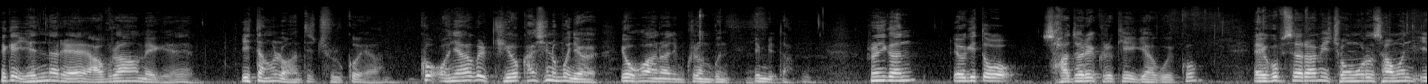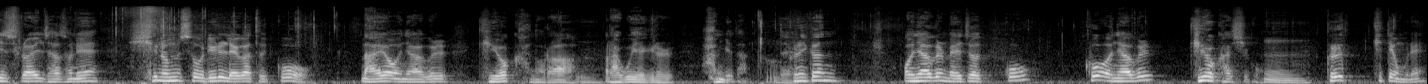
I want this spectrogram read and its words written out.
그러니까 옛날에 아브라함에게 이 땅을 너한테 줄 거야. 그 언약을 기억하시는 분이에요. 여호와 하나님 그런 분입니다. 그러니까 여기 또 4절에 그렇게 얘기하고 있고 애굽 사람이 종으로 삼은 이스라엘 자손의 신음 소리를 내가 듣고 나의 언약을 기억하노라라고 얘기를 합니다. 네. 그러니까 언약을 맺었고 그 언약을 기억하시고 음. 그렇기 때문에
